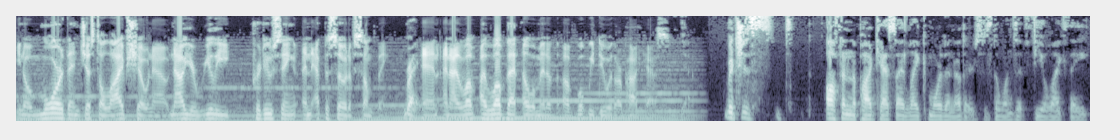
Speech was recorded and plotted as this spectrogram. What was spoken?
you know, more than just a live show now. Now you're really producing an episode of something. right. And and I love I love that element of, of what we do with our podcasts. Yeah. Which is often the podcasts I like more than others is the ones that feel like they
